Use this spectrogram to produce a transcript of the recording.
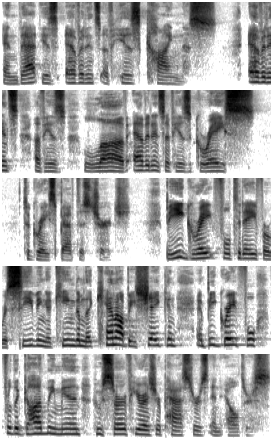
and that is evidence of his kindness, evidence of his love, evidence of his grace to Grace Baptist Church. Be grateful today for receiving a kingdom that cannot be shaken, and be grateful for the godly men who serve here as your pastors and elders.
